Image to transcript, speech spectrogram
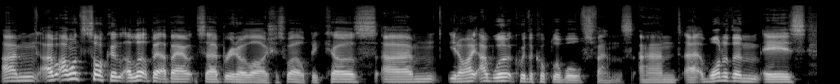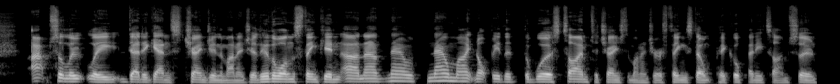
Um, I, I want to talk a, a, little bit about uh, Bruno Lage as well because um, you know I, I, work with a couple of Wolves fans, and uh, one of them is absolutely dead against changing the manager. The other one's thinking, ah, now now now might not be the, the worst time to change the manager if things don't pick up anytime soon.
